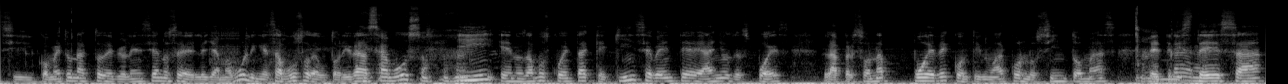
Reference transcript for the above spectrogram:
si comete un acto de violencia no se le llama bullying, es abuso de autoridad. Es abuso. Y eh, nos damos cuenta que 15, 20 años después la persona puede continuar con los síntomas ah, de tristeza,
